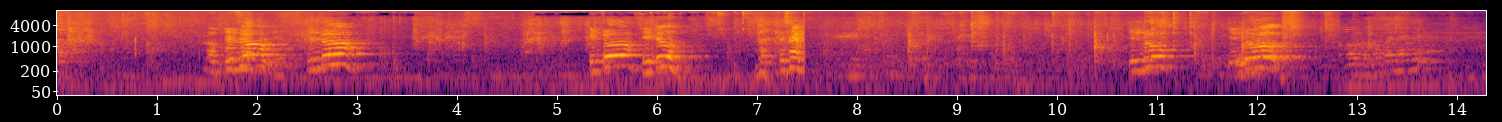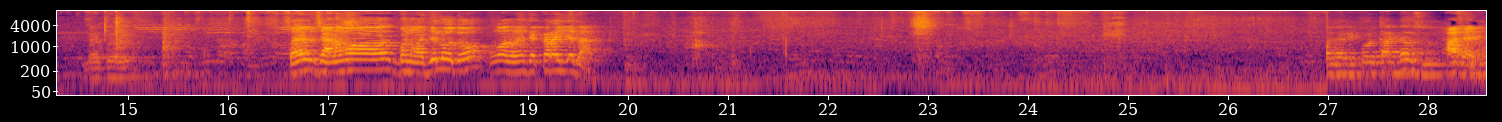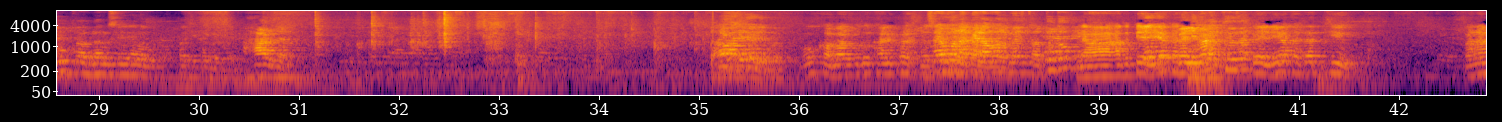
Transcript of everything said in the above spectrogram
ચિંટુ ચિંટુ ચિંટુ ચિંટુ સાહેબ ચિંટુ ચિંટુ સાહેબ શાળામાં ભણવા ગયેલો હતો હું વાંધો ચક્કર આવી ગયા હતા રિપોર્ટ કાર્ડ દઉં છું. હા, સાહેબ. શું પ્રોબ્લેમ છે એના પછી ખબર છે હાર સાહેબ. હું ખબર બધું ખાલી પ્રશ્ન સાહેબ ઓલા પેલા ઓલું થતું હતું? ના આ તો પહેલી વખત પહેલી વાર જ થયું છે? પહેલી વખત થયું. પણ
